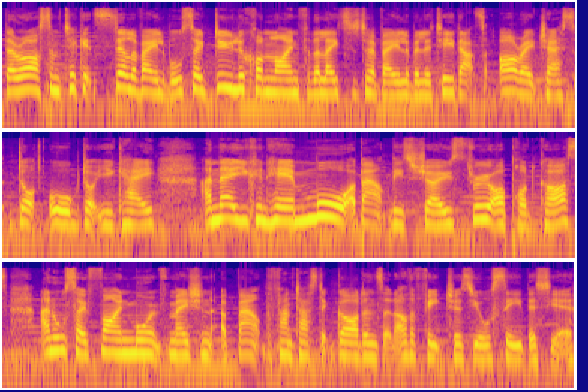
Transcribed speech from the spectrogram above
There are some tickets still available, so do look online for the latest availability. That's rhs.org.uk. And there you can hear more about these shows through our podcast and also find more information about the fantastic gardens and other features you'll see this year.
